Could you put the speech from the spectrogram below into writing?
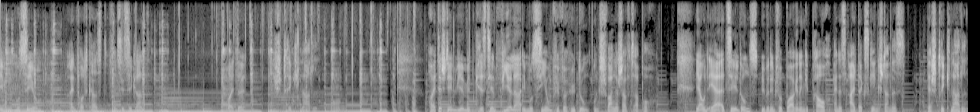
Im Museum, ein Podcast von Sissi Grant. Heute die Stricknadel. Heute stehen wir mit Christian Vierler im Museum für Verhütung und Schwangerschaftsabbruch. Ja, und er erzählt uns über den verborgenen Gebrauch eines Alltagsgegenstandes, der Stricknadel.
